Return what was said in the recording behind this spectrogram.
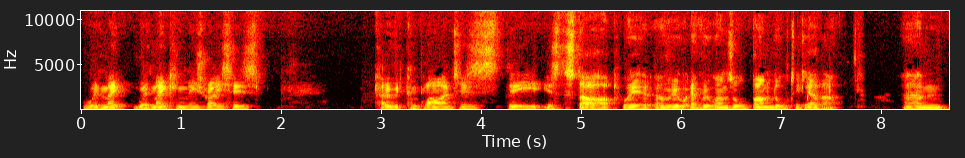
with make with making these races COVID compliant is the is the start where every, everyone's all bundled together, um,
